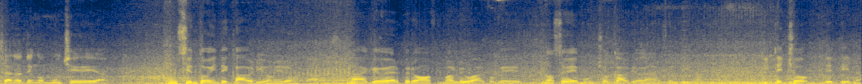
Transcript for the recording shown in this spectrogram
O sea, no tengo mucha idea. Un 120 cabrio, mira. Nada que ver, pero vamos a filmarlo igual, porque no se ve mucho cabrio acá en Argentina. Y techo de tela.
